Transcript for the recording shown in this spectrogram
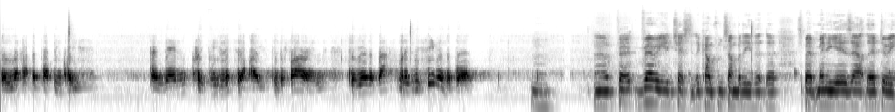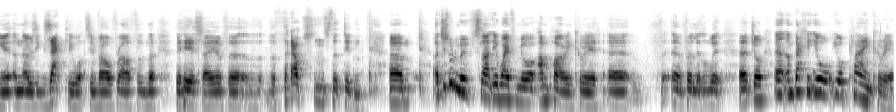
to look at the popping crease and then quickly lift their eyes to the far end to where the batsman is receiving the ball. Hmm. Uh, very, interesting to come from somebody that uh, spent many years out there doing it and knows exactly what's involved rather than the, the hearsay of the, the, the thousands that didn't. Um, I just want to move slightly away from your umpiring career uh, for, uh, a little bit, uh, John, and back at your, your playing career.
